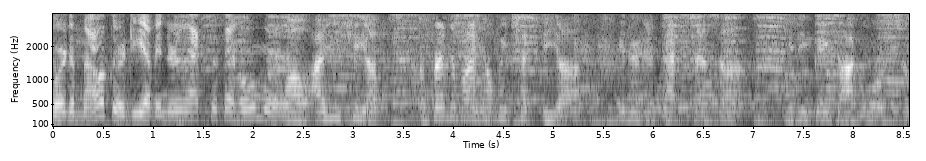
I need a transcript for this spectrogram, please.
word of mouth, or do you have internet access at home, or? Well, I usually, uh, a friend of mine helped me check the uh, internet access, uh, indybay.org, so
